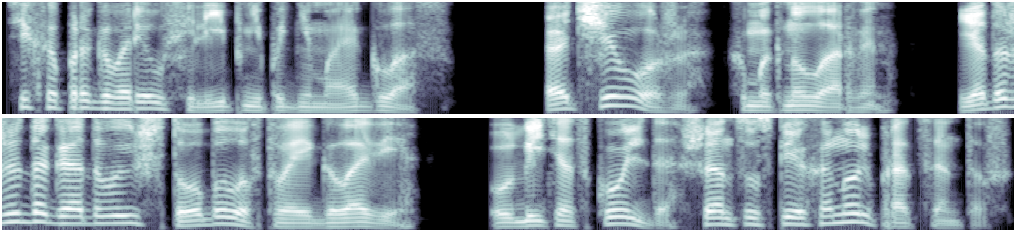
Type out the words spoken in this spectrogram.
Тихо проговорил Филипп, не поднимая глаз. «Отчего же?» — хмыкнул Арвин. «Я даже догадываюсь, что было в твоей голове. Убить Аскольда — шанс успеха ноль процентов.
